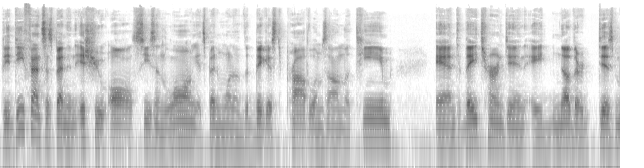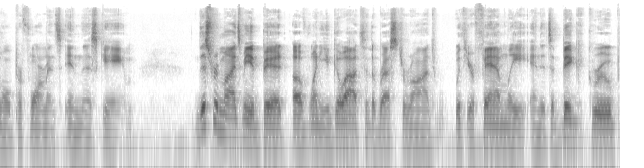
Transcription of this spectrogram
The defense has been an issue all season long. It's been one of the biggest problems on the team and they turned in another dismal performance in this game. This reminds me a bit of when you go out to the restaurant with your family and it's a big group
